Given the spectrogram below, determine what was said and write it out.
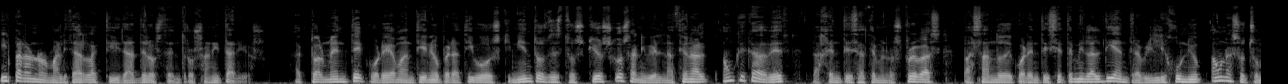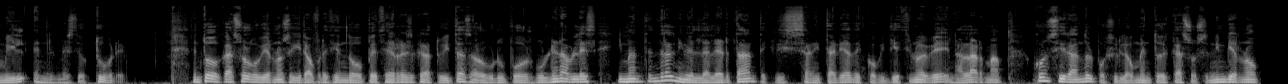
y para normalizar la actividad de los centros sanitarios. Actualmente, Corea mantiene operativos 500 de estos kioscos a nivel nacional, aunque cada vez la gente se hace menos pruebas, pasando de 47.000 al día entre abril y junio a unas 8.000 en el mes de octubre. En todo caso, el Gobierno seguirá ofreciendo PCRs gratuitas a los grupos vulnerables y mantendrá el nivel de alerta ante crisis sanitaria de COVID-19 en alarma, considerando el posible aumento de casos en invierno,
